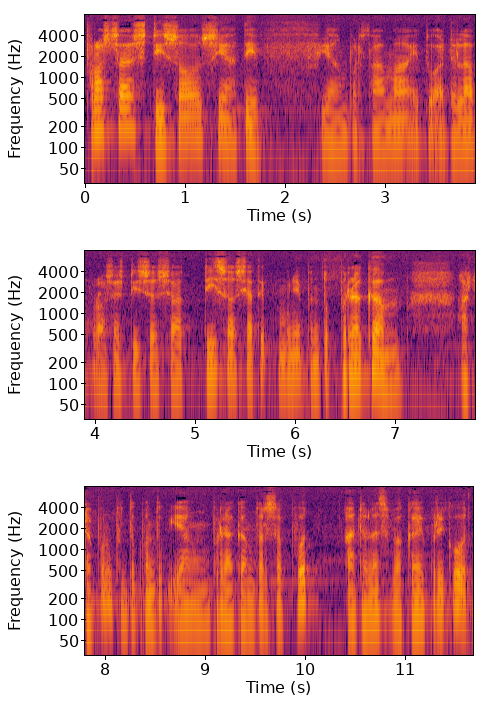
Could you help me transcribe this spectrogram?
Proses disosiatif. Yang pertama itu adalah proses disosiatif mempunyai bentuk beragam. Adapun bentuk-bentuk yang beragam tersebut adalah sebagai berikut.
